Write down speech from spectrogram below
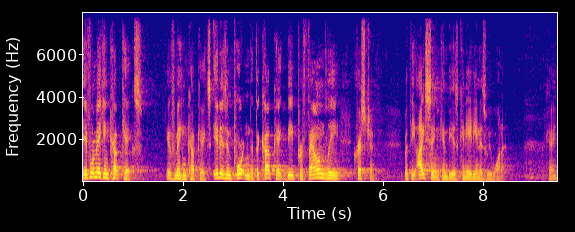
if we're making cupcakes, if making cupcakes, it is important that the cupcake be profoundly Christian, but the icing can be as Canadian as we want it. Okay?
